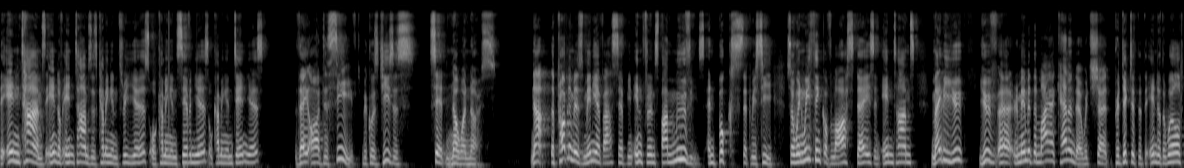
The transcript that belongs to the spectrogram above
the end times, the end of end times is coming in three years, or coming in seven years, or coming in 10 years, they are deceived because Jesus said, No one knows. Now, the problem is many of us have been influenced by movies and books that we see. So when we think of last days and end times, maybe you, you've uh, remembered the Maya calendar, which uh, predicted that the end of the world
